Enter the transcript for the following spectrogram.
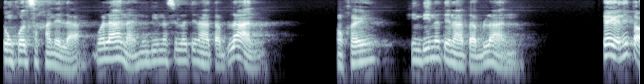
tungkol sa kanila, wala na, hindi na sila tinatablan. Okay? Hindi na tinatablan. Kaya ganito,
